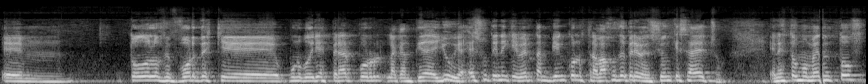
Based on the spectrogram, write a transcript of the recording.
em, todos los desbordes que uno podría esperar por la cantidad de lluvia. Eso tiene que ver también con los trabajos de prevención que se ha hecho. En estos momentos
